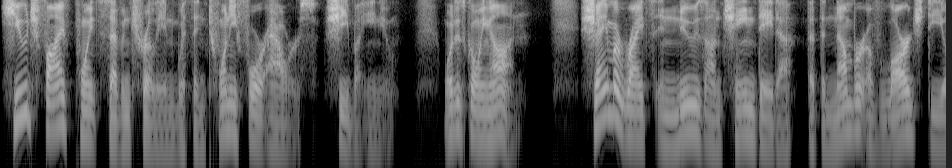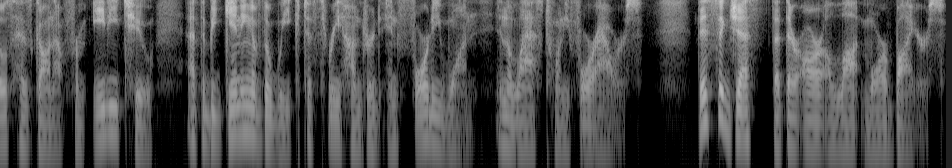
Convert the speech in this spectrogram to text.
Huge 5.7 trillion within 24 hours, Shiba Inu. What is going on? Shiba writes in News on Chain Data that the number of large deals has gone up from 82 at the beginning of the week to 341 in the last 24 hours. This suggests that there are a lot more buyers.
